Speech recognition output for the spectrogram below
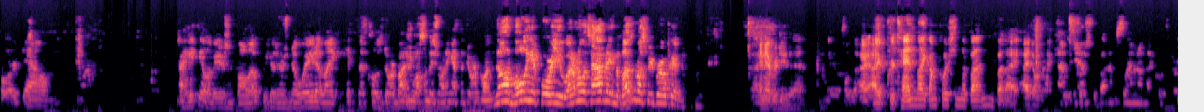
for down. I hate the elevators in Fallout because there's no way to like hit the closed door button while somebody's running at the door going, No, I'm holding it for you. I don't know what's happening. The button must be broken. I never do that. I, I pretend like I'm pushing the button, but I, I don't actually Yeah. push the button. I'm slamming on that closed door.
